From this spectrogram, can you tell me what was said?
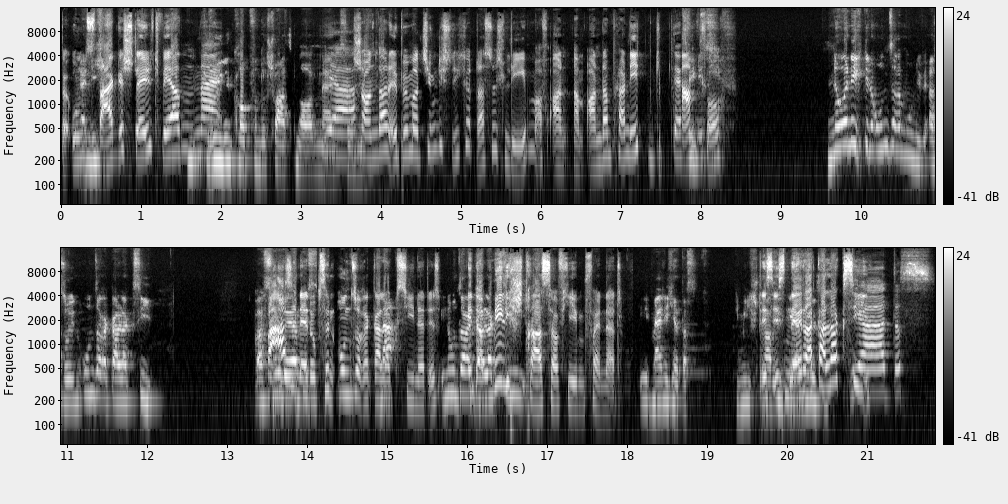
bei uns nicht- dargestellt werden, Nein. grünen Kopf und schwarzen Augen. Nein, Ja. so sondern ich bin mir ziemlich sicher, dass es Leben auf an, am anderen Planeten gibt. Definitiv. Einfach. Nur nicht in unserem Universum, also in unserer Galaxie. Was Weiß nicht, ob es in unserer Galaxie nicht ist. in unserer in der Galaxie- Milchstraße auf jeden Fall nicht. Ich meine ich ja, dass die Milchstraße... Das ist nicht eine Galaxie. Ja, das.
